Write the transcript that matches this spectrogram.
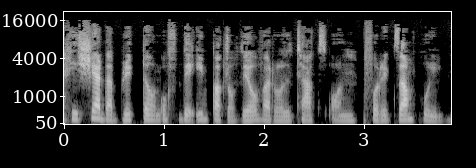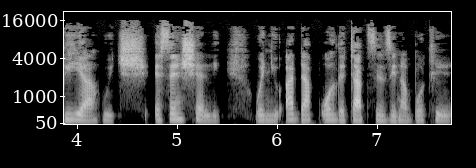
he shared a breakdown of the impact of the overall tax on, for example, beer, which essentially when you add up all the taxes in a bottle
